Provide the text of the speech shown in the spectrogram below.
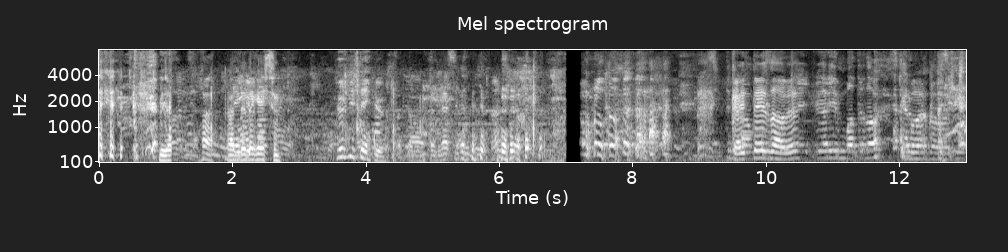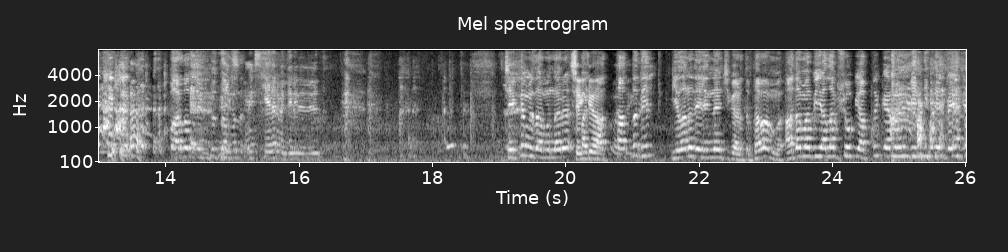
Bir de. Hadi dede geçsin. Turkish thank you. Kayıttayız abi. Bir yerim batırdı ama sikerim orada. Pardon bir tutamadım. Eksik gelir mi diri diri? Çektin mi sen bunları? Çekiyorum. Bak, tat- tatlı dil yılanı deliğinden çıkartır tamam mı? Adama bir yalap şop yaptık hemen bindik de benzin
